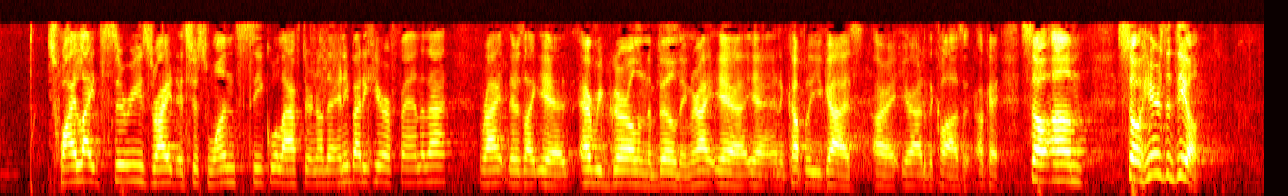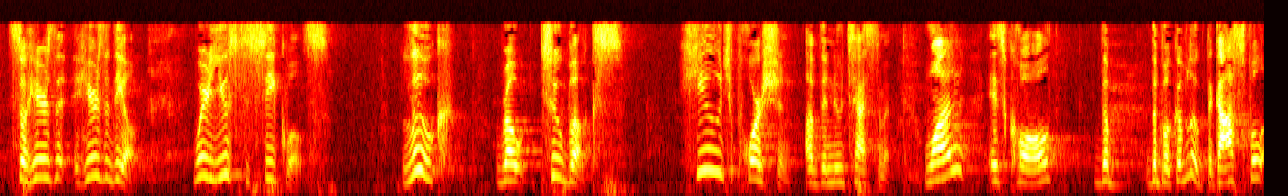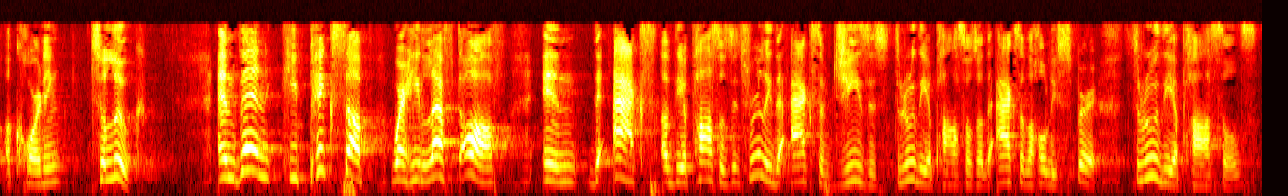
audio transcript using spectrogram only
Twilight series? Right? It's just one sequel after another. Anybody here a fan of that? Right? There's like yeah, every girl in the building. Right? Yeah, yeah. And a couple of you guys. All right, you're out of the closet. Okay. So um, so here's the deal. So here's the here's the deal. We're used to sequels. Luke wrote two books. Huge portion of the New Testament. One is called the, the book of Luke, the Gospel according to Luke. And then he picks up where he left off in the Acts of the Apostles. It's really the Acts of Jesus through the Apostles, or the Acts of the Holy Spirit through the Apostles.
